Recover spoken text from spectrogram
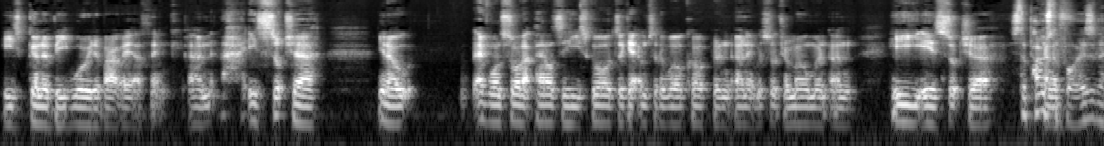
he's going to be worried about it. I think, and he's such a, you know, everyone saw that penalty he scored to get him to the World Cup, and, and it was such a moment, and he is such a It's the poster kind of- for, it, isn't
